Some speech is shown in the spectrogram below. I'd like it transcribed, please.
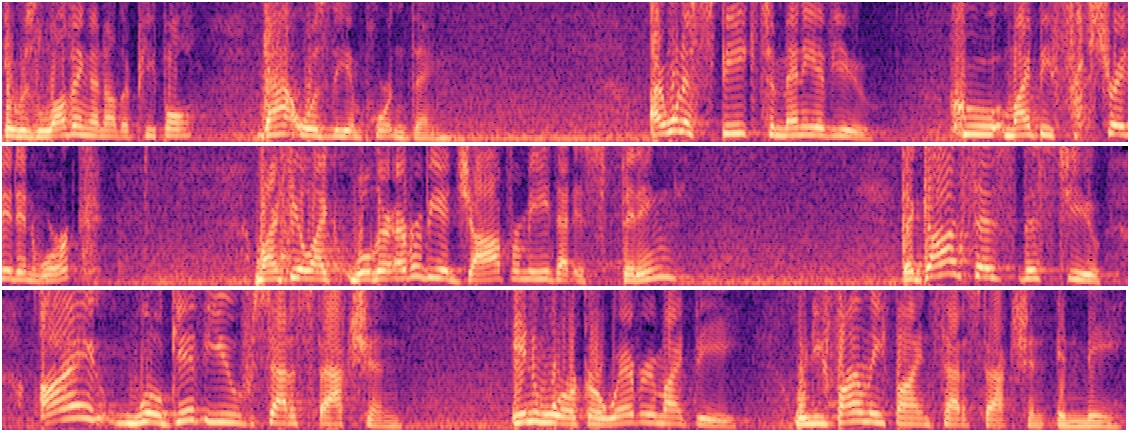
it was loving on other people. That was the important thing. I want to speak to many of you who might be frustrated in work, might feel like, will there ever be a job for me that is fitting? That God says this to you I will give you satisfaction in work or wherever it might be when you finally find satisfaction in me.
